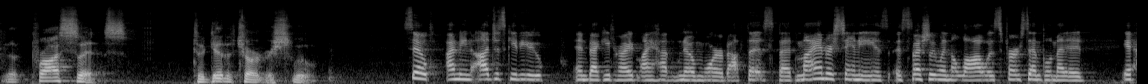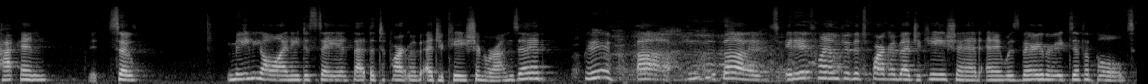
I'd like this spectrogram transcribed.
the process to get a charter school. So, I mean, I'll just give you, and Becky probably might have know more about this, but my understanding is, especially when the law was first implemented, it happened. So, maybe all I need to say is that the Department of Education runs it. Uh, but it is run through the Department of Education, and it was very, very difficult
